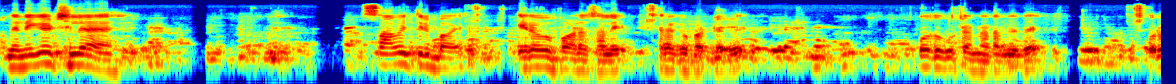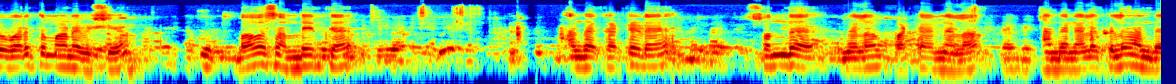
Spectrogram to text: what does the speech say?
இந்த நிகழ்ச்சியில் சாவித்ரிபாய் இரவு பாடசாலை திறக்கப்பட்டது. பொதுக்கூட்டம் நடந்தது. ஒரு வருத்தமான விஷயம். பாபாஸ் அம்பேத்கர் அந்த கட்டட சொந்த நிலம் பட்டா நிலம் அந்த நிலத்துல அந்த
